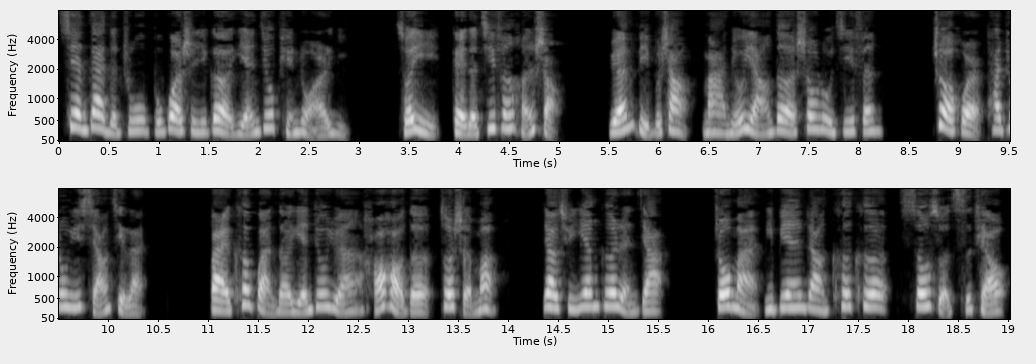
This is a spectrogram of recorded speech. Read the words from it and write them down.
现在的猪不过是一个研究品种而已，所以给的积分很少，远比不上马、牛、羊的收入积分。这会儿他终于想起来，百科馆的研究员好好的做什么？要去阉割人家，周满一边让科科搜索词条，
